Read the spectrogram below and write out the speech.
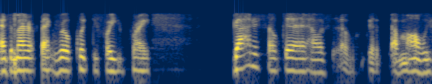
As a matter of fact, real quick before you pray, God is so good. I was uh, I'm always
